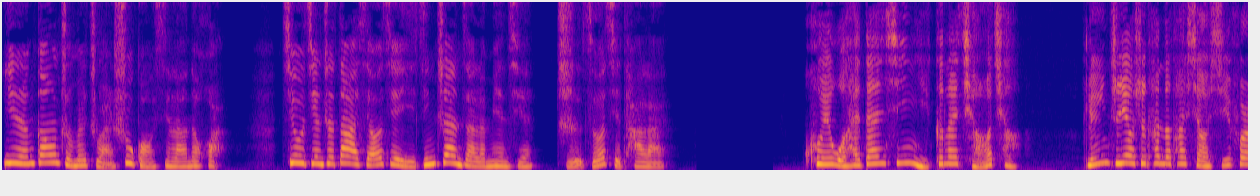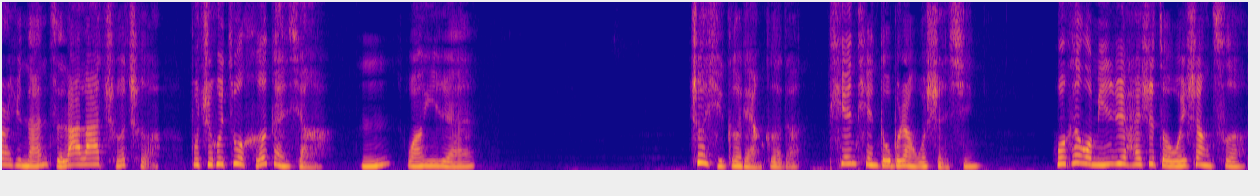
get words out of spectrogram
伊人刚准备转述广兴兰的话，就见这大小姐已经站在了面前，指责起他来。亏我还担心你跟来瞧瞧，林芝要是看到他小媳妇儿与男子拉拉扯扯，不知会作何感想啊？嗯，王怡然，这一个两个的。天天都不让我省心，我看我明日还是走为上策。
